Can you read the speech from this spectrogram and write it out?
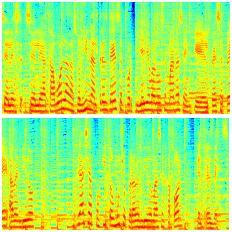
se, se le acabó la gasolina al 3DS porque ya lleva dos semanas en que el PSP ha vendido, ya sea poquito o mucho, pero ha vendido más en Japón que el 3DS.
